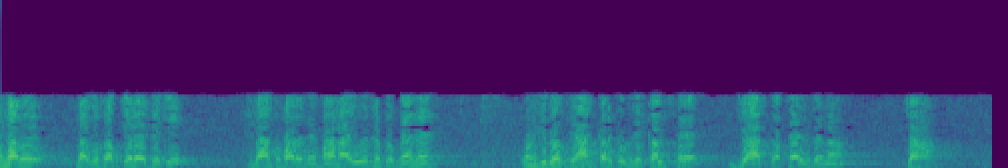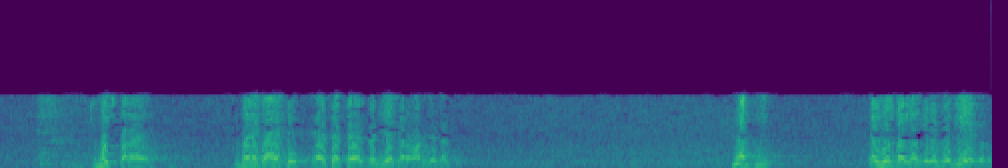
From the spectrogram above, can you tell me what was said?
ہمارے ڈاکٹر صاحب کہہ رہے تھے کہ جہاں تمہارے مہمان آئے ہوئے تھے تو میں نے ان کی طرف دھیان کر کے ان کے کل سے جہاد کا فیض لینا چاہا۔ مجھ پر آئے۔ میں نے کہا، ایسے فیض کر دیا کرو، ہر جگہ سے۔ ایسے تک اگر دیا کرو۔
